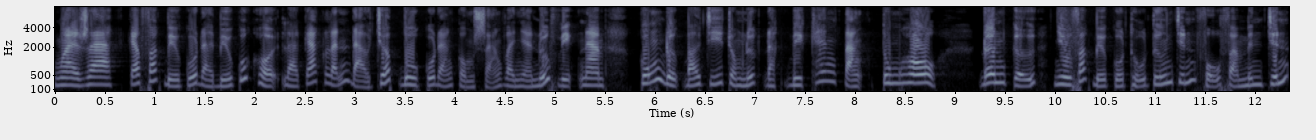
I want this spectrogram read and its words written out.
Ngoài ra, các phát biểu của đại biểu Quốc hội là các lãnh đạo chóp bu của Đảng Cộng sản và nhà nước Việt Nam cũng được báo chí trong nước đặc biệt khen tặng, tung hô. Đơn cử như phát biểu của Thủ tướng Chính phủ Phạm Minh Chính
